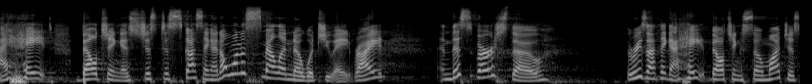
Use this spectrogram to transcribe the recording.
I hate belching. It's just disgusting. I don't want to smell and know what you ate, right? And this verse, though, the reason I think I hate belching so much is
